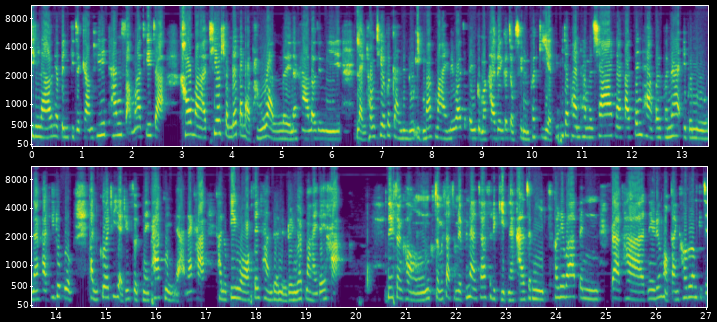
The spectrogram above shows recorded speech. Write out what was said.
ริง ๆ แล้วเนี่ยเป็นกิจกรรมที่ท่านสามารถที่จะเข้ามาเที่ยวชมได้ตลอดทั้งวันเลยนะคะ เราจะมีแหล่งท่องเที่ยวเพื่อการเรียนรู้อีกมากมาย ไม่ว่าจะเป็นกลุ่มอาคารเดินกระจกเฉลิมพระเกียรติพิพิธภัณฑ์ธรรมชาตินะคะ เส้นทางปริพนาอิบานูนะคะ ที่รวบรวมพันกล้วยที่ใหญ่ที่สุดในภาคเหนือนะคะคาน o ปี้วอล์เส้นทางเดินหรือเดินยอดไม้ได้ค่ะ ในส่วนของสวนสัตว์สมเด็จพระนางเจ้าสิริกิติ์นะคะ จะมีเขาเรียกว่าเป็นราคาในเรื่องของการเข้าร่วมกิจ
